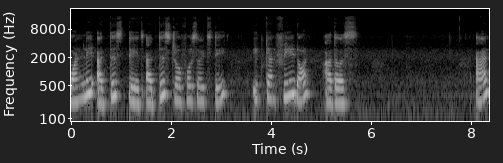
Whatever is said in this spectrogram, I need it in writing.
only at this stage, at this trophozoite stage, it can feed on others. And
